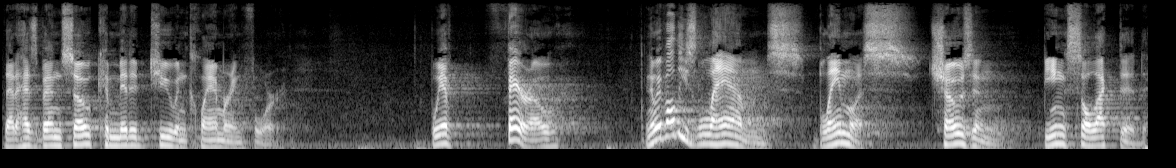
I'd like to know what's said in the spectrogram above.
that has been so committed to and clamoring for. We have Pharaoh and then we have all these lambs, blameless, chosen, being selected,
